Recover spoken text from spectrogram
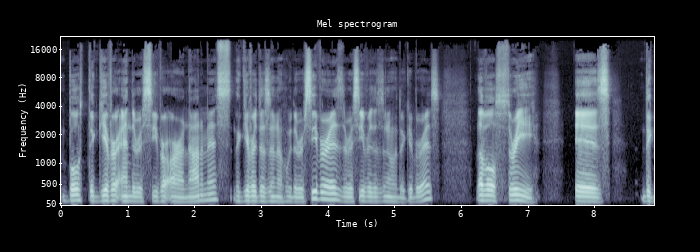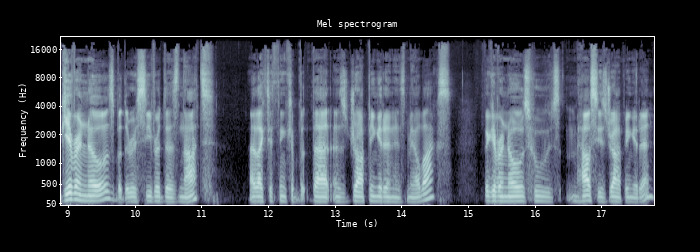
both the giver and the receiver are anonymous. The giver doesn't know who the receiver is, the receiver doesn't know who the giver is. Level three is the giver knows, but the receiver does not. I like to think of that as dropping it in his mailbox. The giver knows whose house he's dropping it in,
